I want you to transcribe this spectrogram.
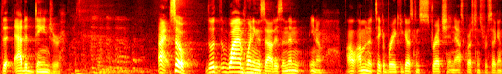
the added danger. All right, so the, the, why I'm pointing this out is, and then, you know, i am going to take a break. You guys can stretch and ask questions for a second.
